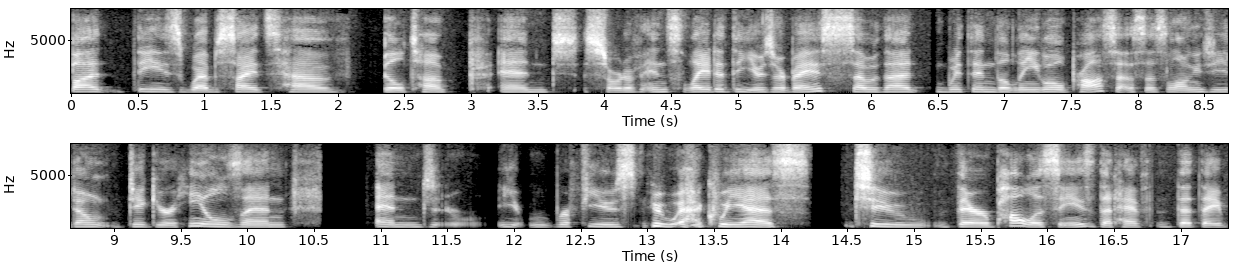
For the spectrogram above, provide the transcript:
but these websites have built up and sort of insulated the user base so that within the legal process, as long as you don't dig your heels in and refuse to acquiesce to their policies that have that they've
